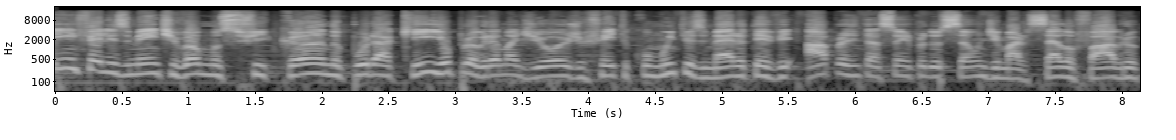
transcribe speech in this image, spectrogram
Infelizmente vamos ficando por aqui e o programa de hoje, feito com muito esmero, teve apresentação e produção de Marcelo Fabro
